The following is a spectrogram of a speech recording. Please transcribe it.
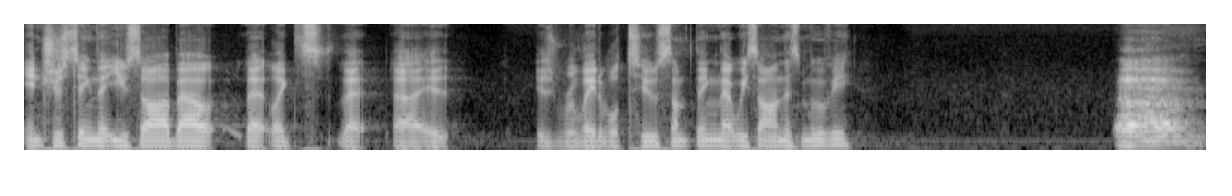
interesting that you saw about that like that uh, it is relatable to something that we saw in this movie? Um,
